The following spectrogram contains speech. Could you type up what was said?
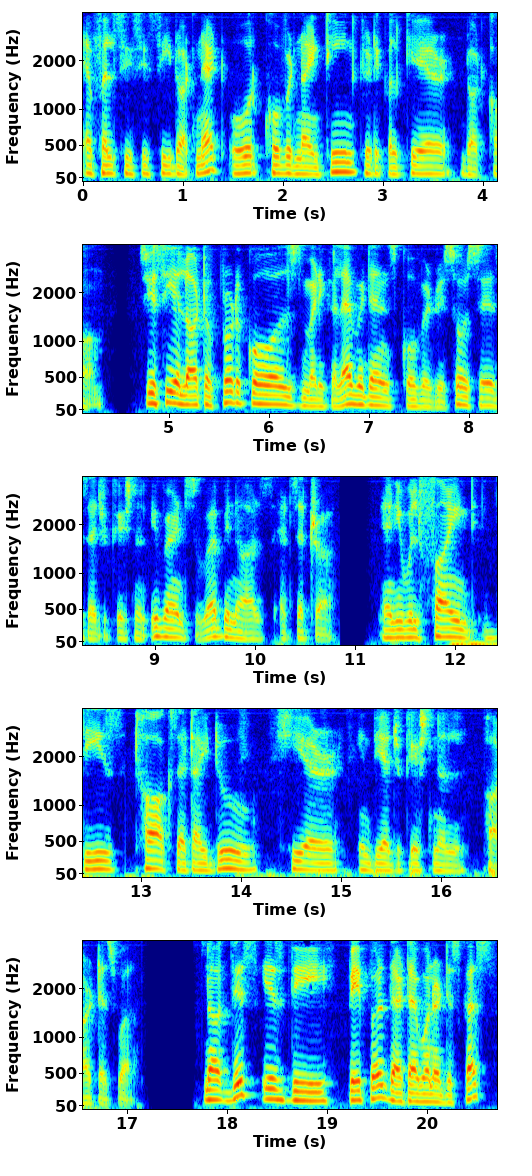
flccc.net or covid19criticalcare.com. So, you see a lot of protocols, medical evidence, COVID resources, educational events, webinars, etc and you will find these talks that I do here in the educational part as well. Now, this is the paper that I want to discuss.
